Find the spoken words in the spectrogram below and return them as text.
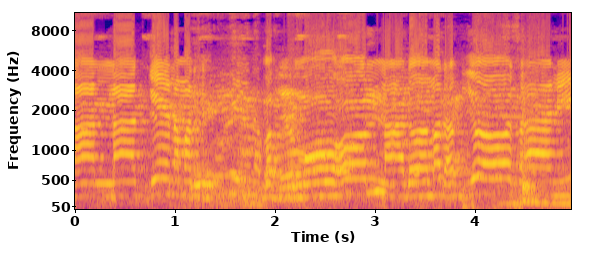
నాన్నాద్యేన మధు మధుమోన్నాదో మధవ్యోసాని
